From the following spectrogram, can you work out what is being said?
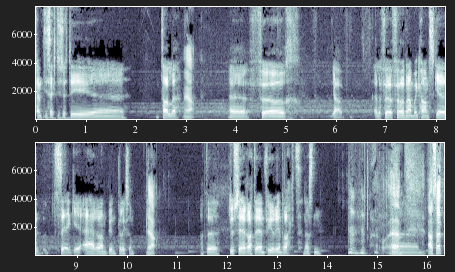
70-tallet. ja. Uh, før Ja, eller før, før den amerikanske CG-æraen begynte, liksom. ja. At uh, du ser at det er en fyr i en drakt, nesten. Eh, Jeg har sett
